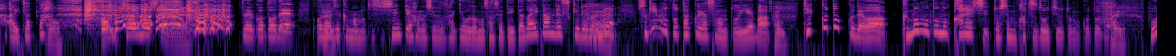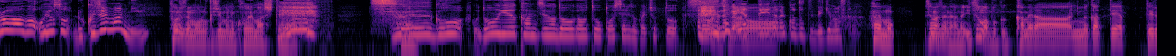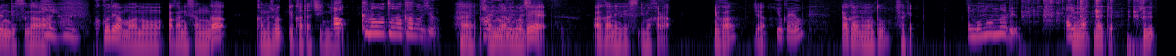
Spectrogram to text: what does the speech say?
開いちゃった。開いちゃいましたね。ということで、同はいじ熊本出身っていう話を先ほどもさせていただいたんですけれども、はい杉本拓也さんといえば、はい TikTok では熊本の彼氏としても活動中とのことで、はい。フォロワーがおよそ60万人？そうですね、もう60万人超えまして。すごい、どういう感じの動画を投稿してるのかちょっと、ね なんかやあのーっていただくことってできますか、はい、もう、すいませんね。あの、いつもは僕カメラに向かってやってるんですが、はいはい。ここではもうあの、あかねさんが彼女っていう形に、あ、熊本の彼女。はい、はいになるのわで、あかねです、今から。よか？じゃよかよ。あ、あかねのマント酒。え、物になるよ。あ、い今た。泣いて。すぐ？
